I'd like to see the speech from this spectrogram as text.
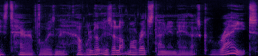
Is terrible, isn't it? Oh, look, there's a lot more redstone in here. That's great.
